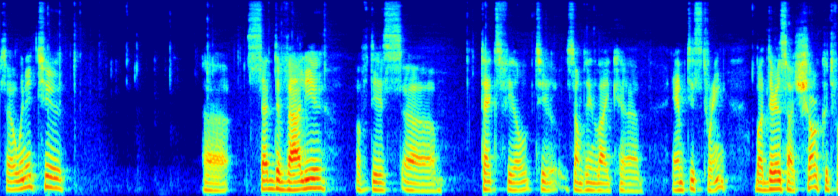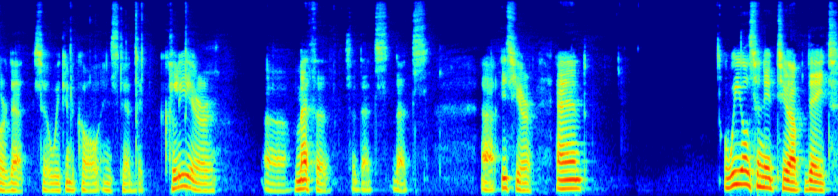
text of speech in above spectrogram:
So we need to uh, set the value of this uh, text field to something like uh, empty string, but there is a shortcut for that. So we can call instead the clear uh, method. So that's that's easier. And we also need to update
